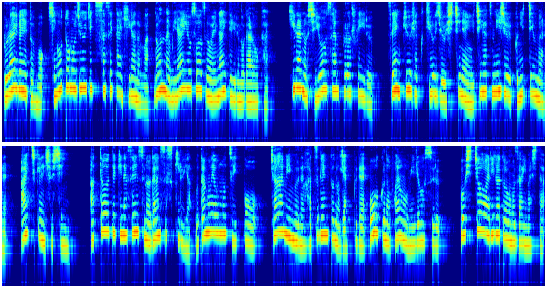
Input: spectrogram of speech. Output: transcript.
プライベートも仕事も充実させたい平野はどんな未来予想図を描いているのだろうか。平野志陽さんプロフィール、1997年1月29日生まれ、愛知県出身。圧倒的なセンスのダンススキルや歌声を持つ一方、チャーミングな発言とのギャップで多くのファンを魅了する。ご視聴ありがとうございました。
